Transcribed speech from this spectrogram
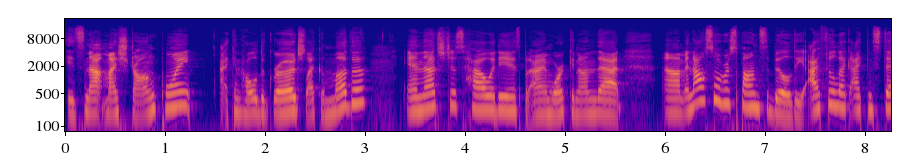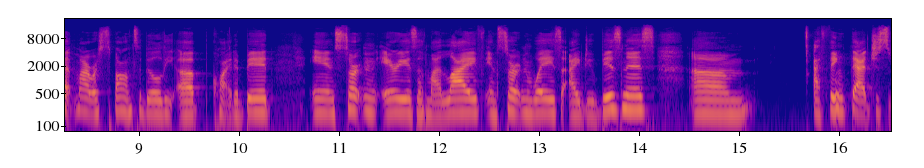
it's not my strong point. I can hold a grudge like a mother, and that's just how it is, but I am working on that. Um, and also responsibility. I feel like I can step my responsibility up quite a bit in certain areas of my life, in certain ways I do business. Um, I think that just,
